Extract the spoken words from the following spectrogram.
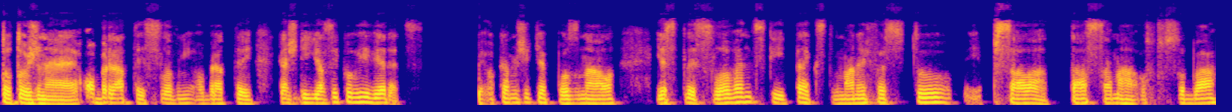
totožné, obraty, slovní obraty. Každý jazykový vědec by okamžitě poznal, jestli slovenský text manifestu psala ta samá osoba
